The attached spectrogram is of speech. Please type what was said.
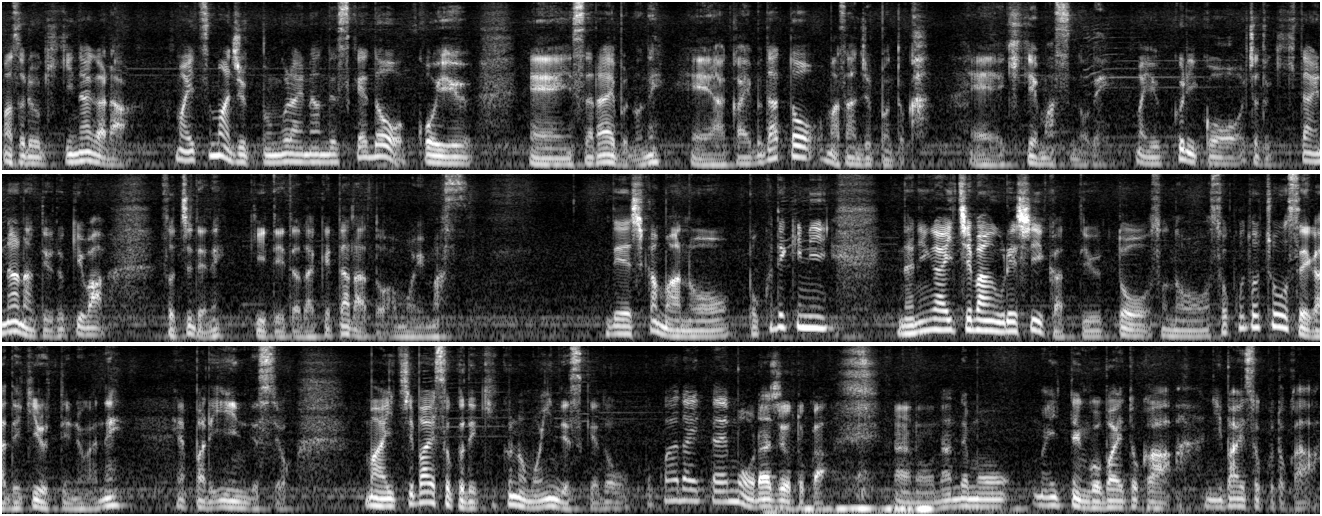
まあ、それを聞きながら、まあ、いつもは10分ぐらいなんですけど、こういう、えー、インスタライブのね、えー、アーカイブだと、まあ、30分とか、えー、聞けますので、まあ、ゆっくりこうちょっと聞きたいななんていう時はそっちでね聞いていただけたらとは思いますでしかもあの僕的に何が一番嬉しいかっていうとその速度調整ができるっていうのがねやっぱりいいんですよ。まあ1倍速で聞くのもいいんですけど僕は大体もうラジオとかあの何でも1.5倍とか2倍速とか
